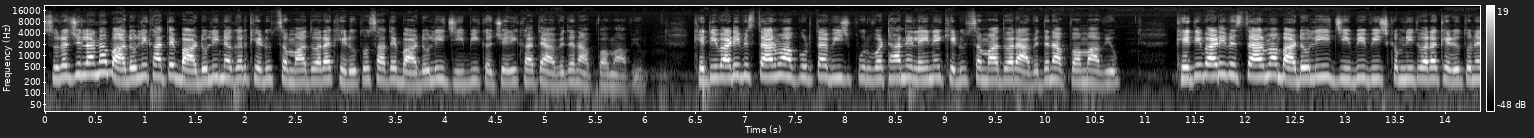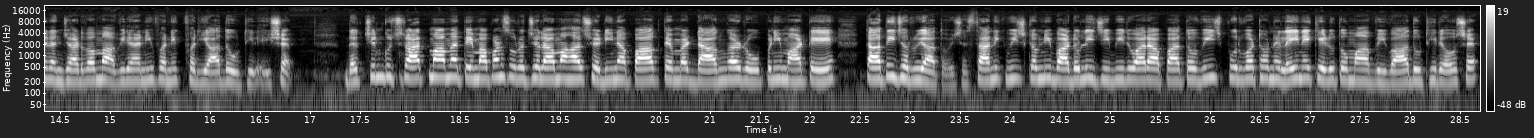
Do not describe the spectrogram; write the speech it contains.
સુરત જિલ્લાના બારડોલી ખાતે બારડોલી નગર ખેડૂત સમાજ દ્વારા ખેડૂતો સાથે બારડોલી જીબી કચેરી ખાતે આવેદન આપવામાં આવ્યું. ખેતીવાડી વિસ્તારમાં અપૂરતા વીજ પુરવઠાને લઈને ખેડૂત સમાજ દ્વારા આવેદન આપવામાં આવ્યું. ખેતીવાડી વિસ્તારમાં બારડોલી જીબી વીજ કંપની દ્વારા ખેડૂતોને રંજાડવામાં આવી રહ્યાની અનેક ફરિયાદો ઉઠી રહી છે. દક્ષિણ ગુજરાતમાં અને તેમાં પણ સુરત જિલ્લામાં હાલ શેરડીના પાક તેમજ ડાંગર રોપણી માટે તાતી જરૂરિયાત હોય છે. સ્થાનિક વીજ કંપની બારડોલી જીબી દ્વારા અપાતો વીજ પુરવઠોને લઈને ખેડૂતોમાં વિવાદ ઉઠી રહ્યો છે.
